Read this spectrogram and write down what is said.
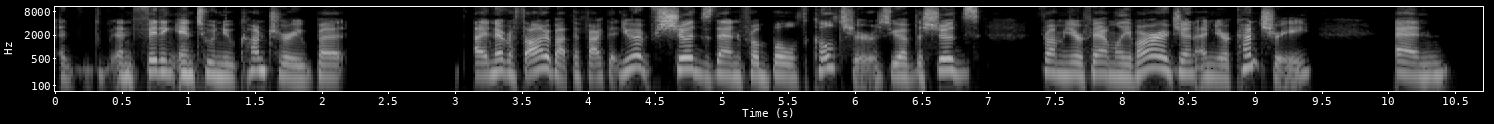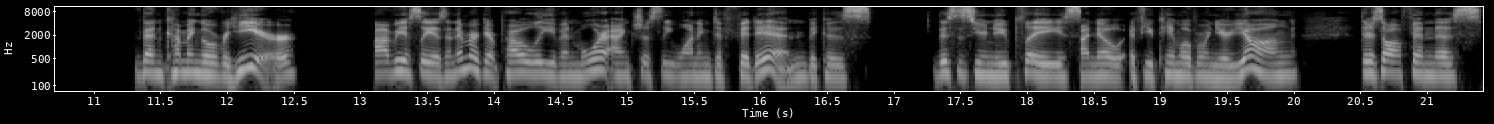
and, and fitting into a new country, but I never thought about the fact that you have shoulds then from both cultures. You have the shoulds from your family of origin and your country and then coming over here obviously as an immigrant probably even more anxiously wanting to fit in because this is your new place. I know if you came over when you're young there's often this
